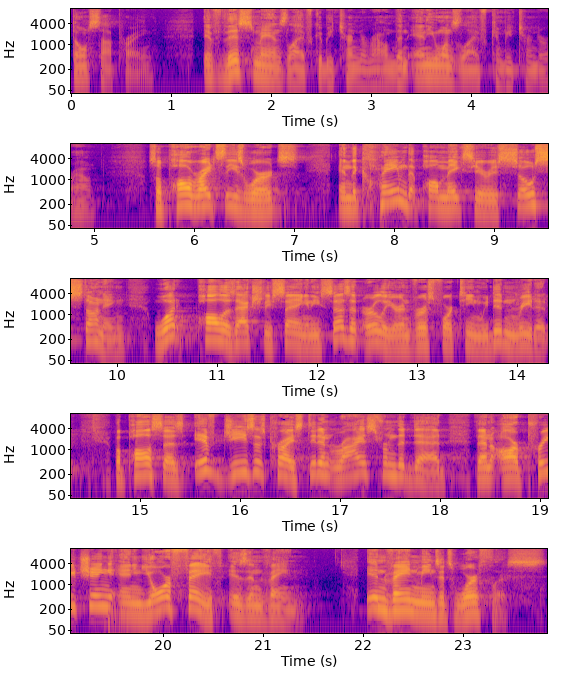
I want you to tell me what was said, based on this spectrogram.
Don't stop praying. If this man's life could be turned around, then anyone's life can be turned around. So Paul writes these words, and the claim that Paul makes here is so stunning. What Paul is actually saying, and he says it earlier in verse 14, we didn't read it, but Paul says, If Jesus Christ didn't rise from the dead, then our preaching and your faith is in vain. In vain means it's worthless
